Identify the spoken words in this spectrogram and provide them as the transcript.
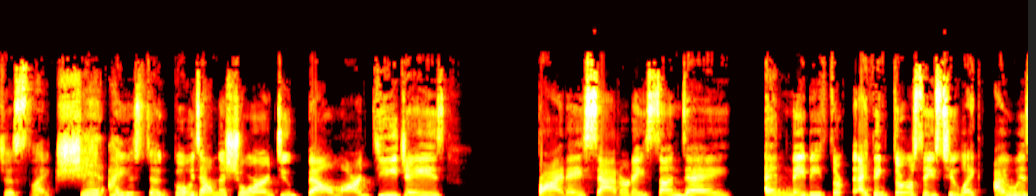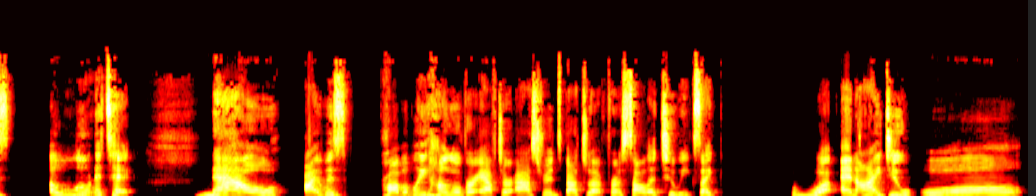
just like, shit, I used to go down the shore, do Belmar DJs Friday, Saturday, Sunday, and maybe th- I think Thursdays too. Like I was a lunatic. Now I was probably hungover after Astrid's bachelorette for a solid two weeks. Like what? And I do all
